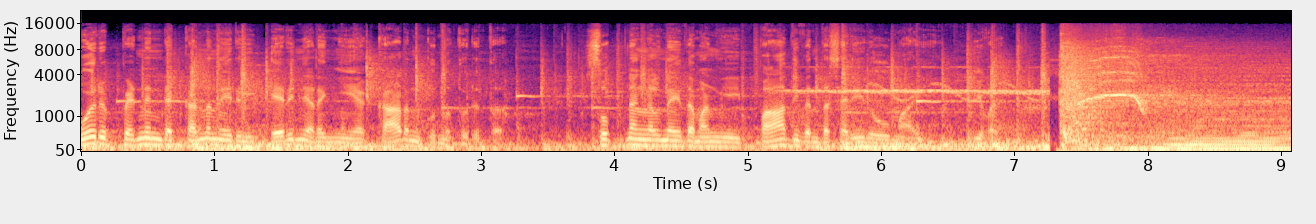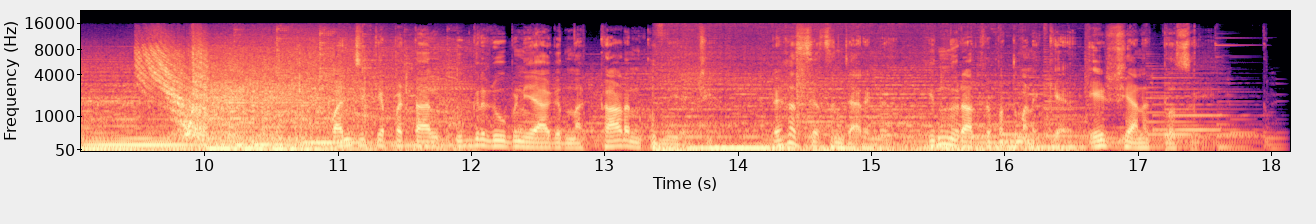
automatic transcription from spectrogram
ഒരു പെണ്ണിന്റെ കണ്ണുനീരിൽ എരിഞ്ഞടങ്ങിയ കാടൻ കുന്നു തുരുത്ത്. സ്വപ്നങ്ങൾ നെയ്ത മണ്ണിൽ പാതിവെന്ത ശരീരവുമായി ഇവൾ. വഞ്ചിക്കപ്പെട്ടാൽ ഉഗ്രരൂപിണിയാകുന്ന കാടൻ കുന്നു രഹസ്യ സഞ്ചാരങ്ങൾ ഇന്നു രാത്രി പത്ത് മണിക്ക് ഏഷ്യാനെറ്റ് പ്ലസിൽ.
